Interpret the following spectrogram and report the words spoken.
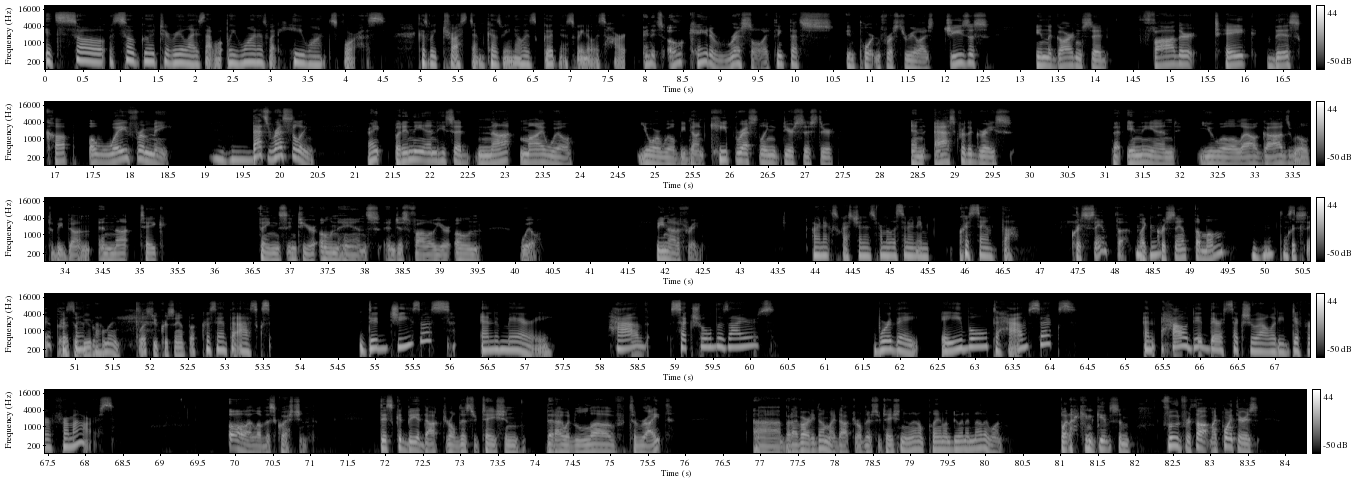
it's so so good to realize that what we want is what he wants for us because we trust him because we know his goodness we know his heart And it's okay to wrestle. I think that's important for us to realize. Jesus in the garden said, Father, take this cup away from me. That's wrestling, right? But in the end, he said, Not my will, your will be done. Keep wrestling, dear sister, and ask for the grace that in the end, you will allow God's will to be done and not take things into your own hands and just follow your own will. Be not afraid. our next question is from a listener named chrysantha Chrysantha, like Mhm. chrysanthemum. mm-hmm. Chrysantha. That's a beautiful name. Bless you, Chrysantha. Chrysantha asks Did Jesus and Mary have sexual desires? Were they able to have sex? And how did their sexuality differ from ours? Oh, I love this question. This could be a doctoral dissertation that I would love to write, uh, but I've already done my doctoral dissertation and I don't plan on doing another one. But I can give some food for thought. My point there is,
